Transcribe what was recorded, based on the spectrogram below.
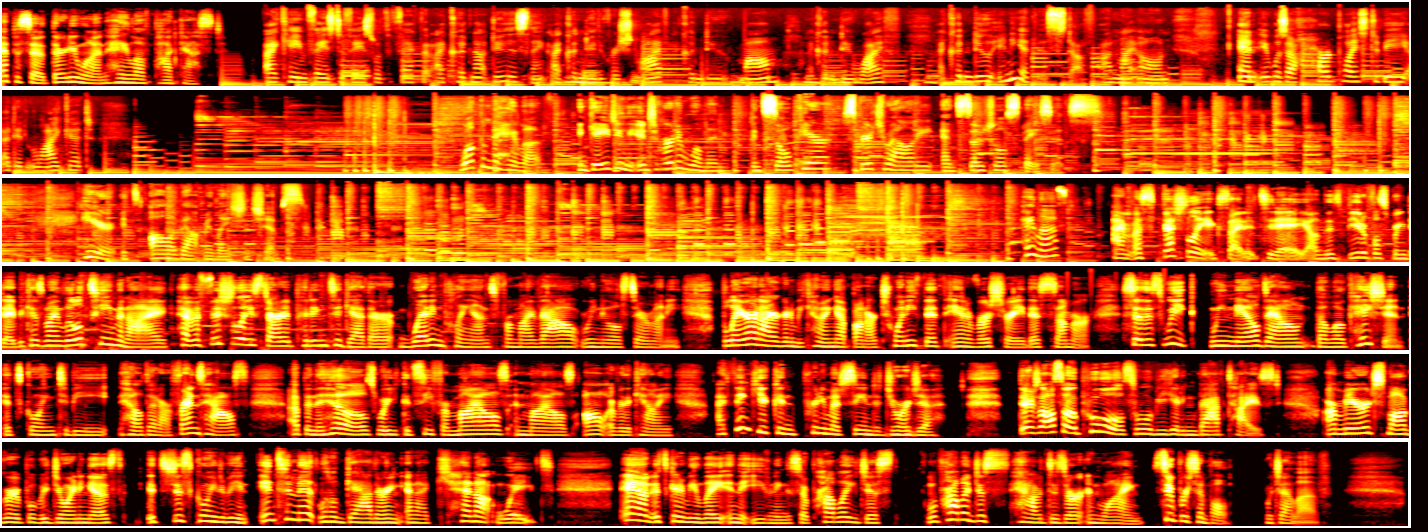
episode 31, Hey Love Podcast. I came face to face with the fact that I could not do this thing. I couldn't do the Christian life. I couldn't do mom. I couldn't do wife. I couldn't do any of this stuff on my own. And it was a hard place to be. I didn't like it. Welcome to Hey Love, engaging the introverted woman in soul care, spirituality, and social spaces. Here, it's all about relationships. Hey, love. I'm especially excited today on this beautiful spring day because my little team and I have officially started putting together wedding plans for my vow renewal ceremony. Blair and I are going to be coming up on our 25th anniversary this summer. So this week, we nailed down the location. It's going to be held at our friend's house up in the hills where you could see for miles and miles all over the county. I think you can pretty much see into Georgia. There's also a pool, so we'll be getting baptized. Our marriage small group will be joining us. It's just going to be an intimate little gathering, and I cannot wait. And it's going to be late in the evening, so probably just, we'll probably just have dessert and wine. Super simple, which I love.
